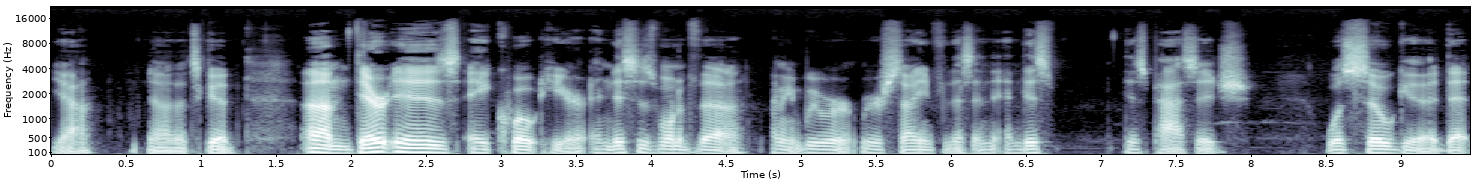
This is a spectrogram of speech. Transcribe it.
Yeah, no, that's good. Um, there is a quote here, and this is one of the. I mean, we were we were studying for this, and and this this passage was so good that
